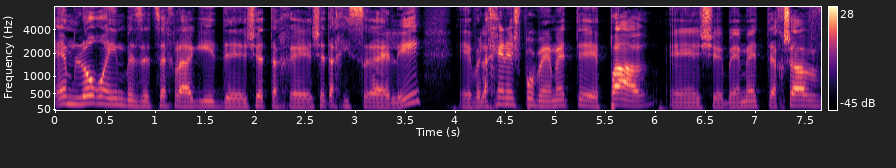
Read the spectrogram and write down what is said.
הם לא רואים בזה, צריך להגיד, שטח, שטח ישראלי, ולכן יש פה באמת פער שבאמת עכשיו...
